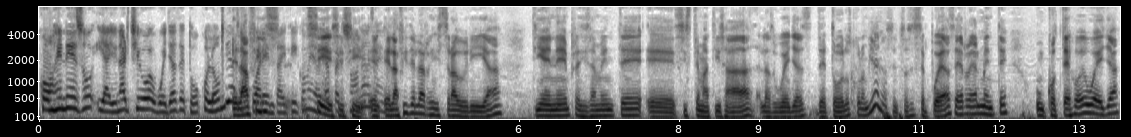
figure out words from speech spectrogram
cogen eso y hay un archivo de huellas de todo Colombia, o sea, AFIS, 40 y pico sí, millones de sí, sí, personas. el, el AFIS de la registraduría tiene precisamente eh, sistematizadas las huellas de todos los colombianos. Entonces se puede hacer realmente un cotejo de huella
